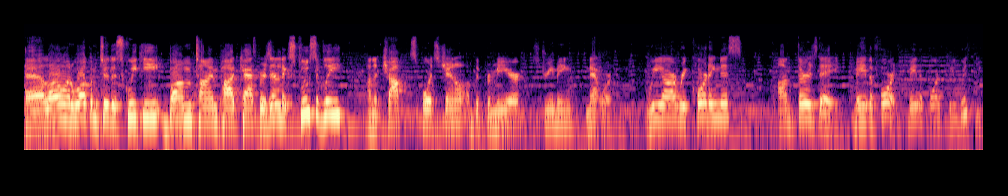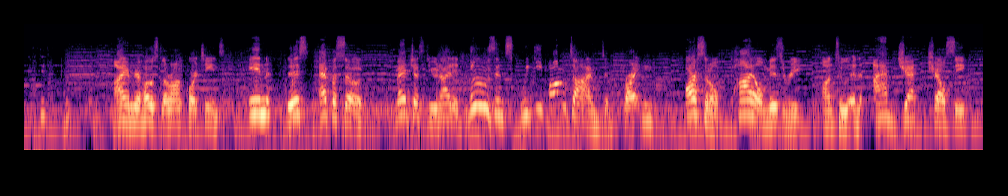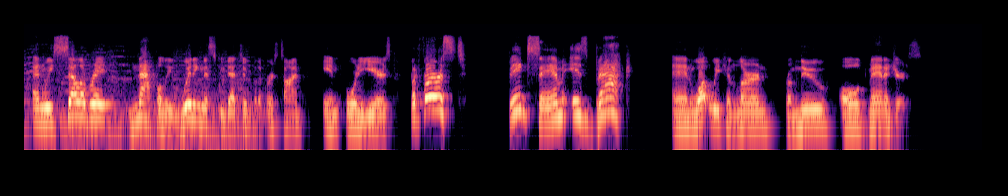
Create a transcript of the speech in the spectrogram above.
Hello and welcome to the Squeaky Bum Time podcast presented exclusively on the Chop Sports channel of the Premier Streaming Network. We are recording this on Thursday, May the 4th. May the 4th be with you. I am your host, Laurent Courtines. In this episode, Manchester United lose in squeaky bum time to Brighton. Arsenal pile misery onto an abject Chelsea, and we celebrate Napoli winning the Scudetto for the first time in 40 years. But first, Big Sam is back and what we can learn from new old managers.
